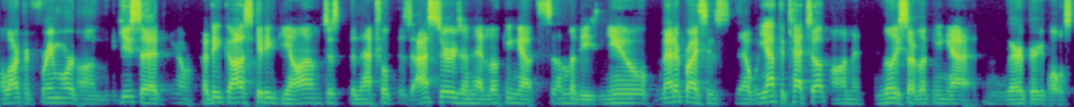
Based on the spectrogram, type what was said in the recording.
a larger framework on, like you said, you know, I think us getting beyond just the natural disasters and then looking at some of these new meta crises that we have to catch up on and really start looking at where it very, close.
